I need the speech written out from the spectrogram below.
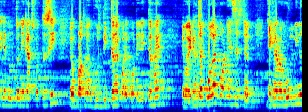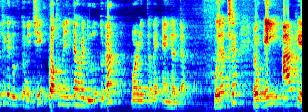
থেকে দূরত্ব নিয়ে কাজ করতেছি, এবং প্রথমে ভুজ দিতে হয়, পরে কোটি দিতে হয়, এবং এটা হচ্ছে পোলার কোঅর্ডিনেট সিস্টেম যেখানে আমরা মূল বিন্দু থেকে দূরত্ব নিচ্ছি, প্রথমে লিখতে হবে দূরত্বটা, পরে লিখতে হবে অ্যাঙ্গেলটা বোঝা যাচ্ছে? এবং এই আর কে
